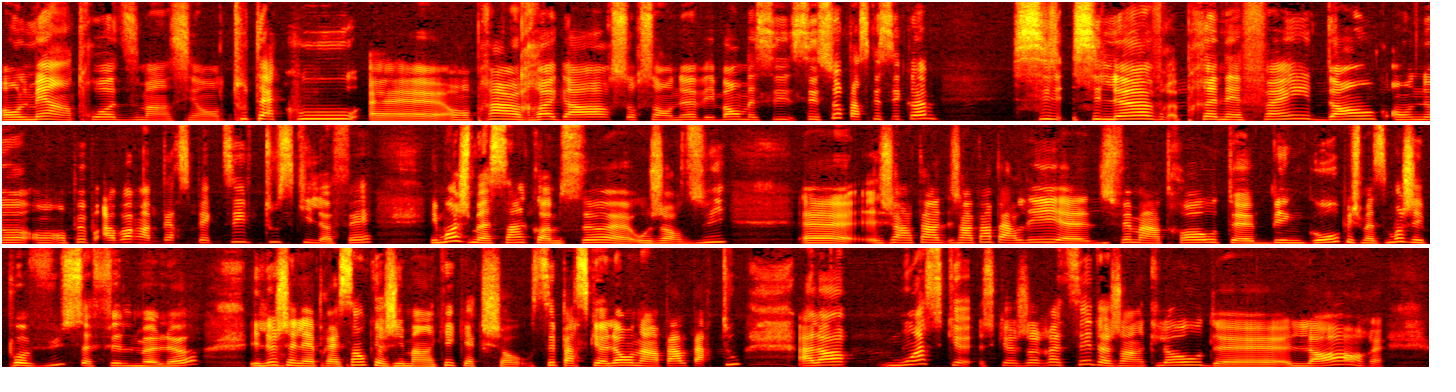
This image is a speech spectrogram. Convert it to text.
on le met en trois dimensions. Tout à coup, euh, on prend un regard sur son œuvre. Et bon, mais c'est sûr parce que c'est comme si, si l'œuvre prenait fin, donc on a, on, peut avoir en perspective tout ce qu'il a fait. Et moi, je me sens comme ça euh, aujourd'hui. Euh, j'entends j'entends parler euh, du film entre autres euh, Bingo, puis je me dis moi j'ai pas vu ce film là, et là mm. j'ai l'impression que j'ai manqué quelque chose. C'est parce que là on en parle partout. Alors moi ce que ce que je retiens de Jean-Claude Laure,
